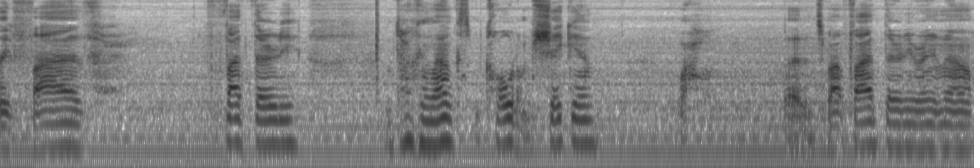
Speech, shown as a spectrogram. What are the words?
Like 5, 5.30. I'm talking loud because I'm cold, I'm shaking. Wow. But it's about 5.30 right now.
